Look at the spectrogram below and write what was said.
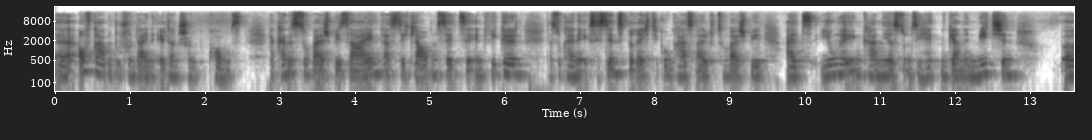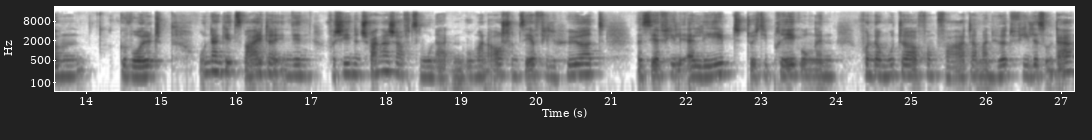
äh, Aufgabe du von deinen Eltern schon bekommst. Da kann es zum Beispiel sein, dass sich Glaubenssätze entwickeln, dass du keine Existenzberechtigung hast, weil du zum Beispiel als Junge inkarnierst und sie hätten gerne ein Mädchen ähm, gewollt. Und dann geht's weiter in den verschiedenen Schwangerschaftsmonaten, wo man auch schon sehr viel hört, äh, sehr viel erlebt durch die Prägungen von der Mutter, vom Vater. Man hört vieles und da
